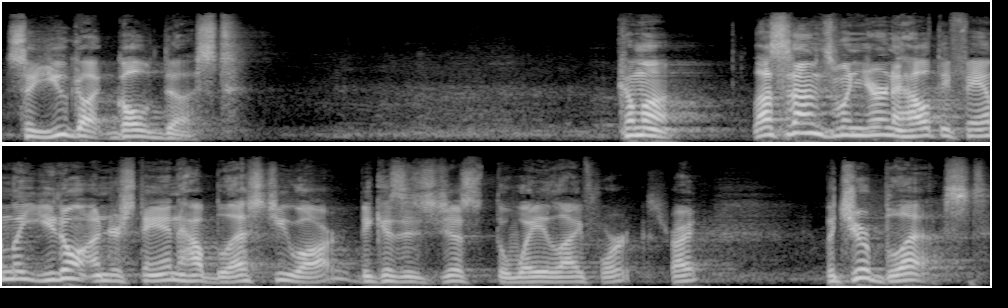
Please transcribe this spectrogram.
so you got gold dust. Come on. Lots of times when you're in a healthy family, you don't understand how blessed you are because it's just the way life works, right? But you're blessed.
